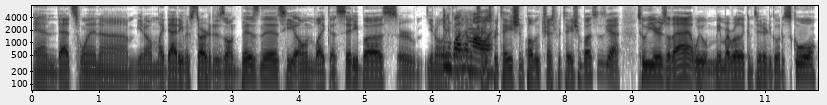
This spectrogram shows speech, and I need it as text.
and that's when um, you know my dad even started his own business. He owned like a city bus or you know like uh, transportation, public transportation buses. Yeah, two years of that. We, me and my brother continued to go to school,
